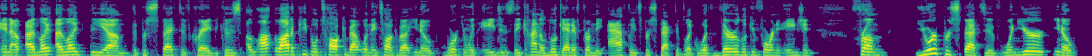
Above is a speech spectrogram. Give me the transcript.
And I, I, like I like the um, the perspective, Craig, because a lot a lot of people talk about when they talk about you know working with agents, they kind of look at it from the athlete's perspective, like what they're looking for in an agent. From your perspective, when you're you know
